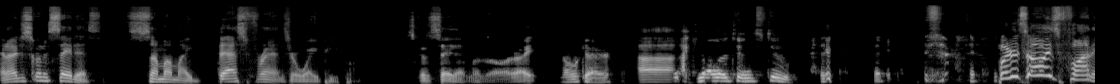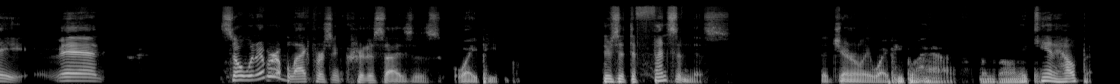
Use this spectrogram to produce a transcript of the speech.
And I just want to say this. Some of my best friends are white people. Just gonna say that, Monroe, all right? Okay. Uh relatives too. but it's always funny, man. So whenever a black person criticizes white people, there's a defensiveness that generally white people have, Monroe. They can't help it.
